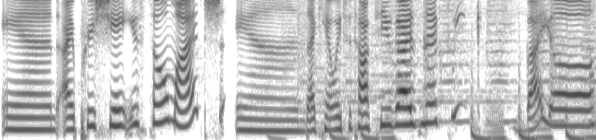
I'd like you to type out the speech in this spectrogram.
And I appreciate you so much. And I can't wait to talk to you guys next week. Bye, y'all.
